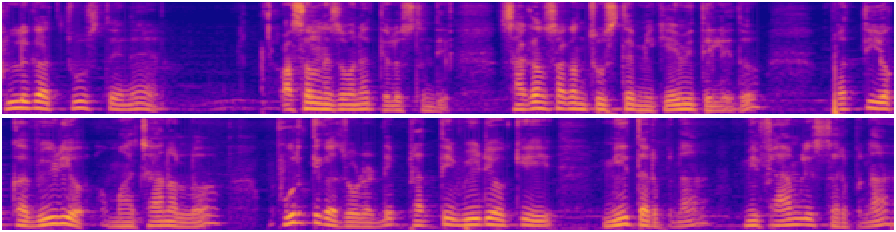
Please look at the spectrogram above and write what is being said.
ఫుల్గా చూస్తేనే అసలు నిజమనే తెలుస్తుంది. సగం సగం చూస్తే మీకేమీ తెలియదు ప్రతి ఒక్క వీడియో మా ఛానల్లో పూర్తిగా చూడండి. ప్రతి వీడియోకి మీ తరపున మీ ఫ్యామిలీస్ తరపున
